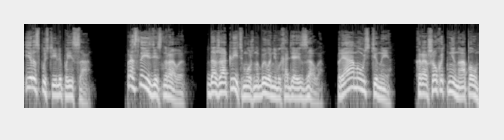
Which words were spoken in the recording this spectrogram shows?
и распустили пояса. Простые здесь нравы. Даже отлить можно было, не выходя из зала. Прямо у стены. Хорошо хоть не на пол,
